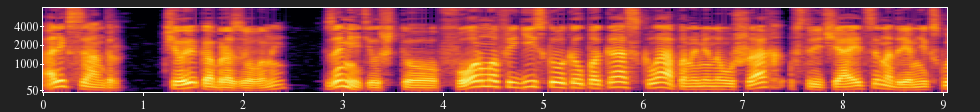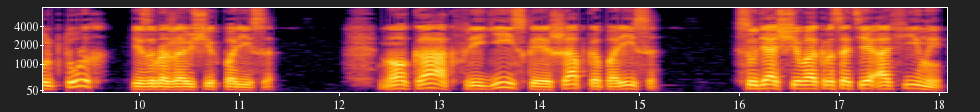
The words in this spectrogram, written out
Александр, человек образованный, заметил, что форма фригийского колпака с клапанами на ушах встречается на древних скульптурах, изображающих Париса. Но как фригийская шапка Париса, судящего о красоте Афины,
